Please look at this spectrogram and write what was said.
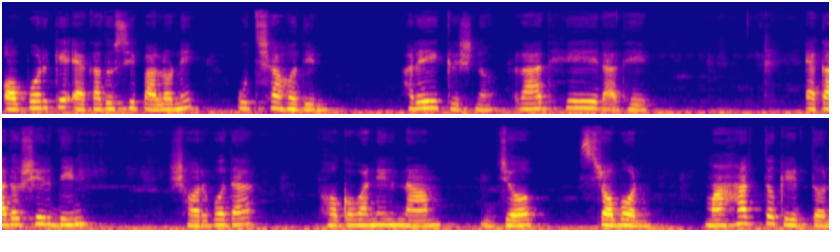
অপরকে একাদশী পালনে উৎসাহ দিন। হরে কৃষ্ণ রাধে রাধে। একাদশীর দিন সর্বদা ভগবানের নাম জপ শ্রবণ মাহাত্ম কীর্তন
